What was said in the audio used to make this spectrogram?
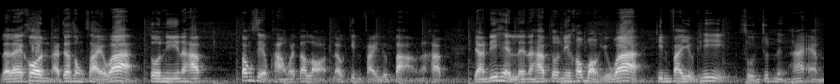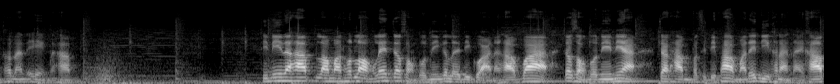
หลายๆ คนอาจจะสงสัยว่าตัวนี้นะครับ ต้องเสียบค้างไว้ตลอดแล้วกินไฟหรือเปล่านะครับ อย่างที่เห็นเลยนะครับ ตัวนี้เขาบอกอยู่ว่ากินไฟอยู่ที่ 0.15 แอมป์เท่านั้นเองนะครับทีนี้นะครับเรามาทดลองเล่นเจ้า 2 ตัวนี้กันเลยดีกว่านะครับ ว่าเจ้า 2 ตัวนี้เนี่ยจะทำประสิทธิภาพมาได้ดีขนาดไหนครับ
